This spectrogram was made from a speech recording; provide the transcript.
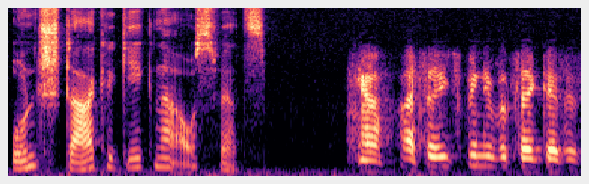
und starke Gegner auswärts. Ja, also ich bin überzeugt, dass es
